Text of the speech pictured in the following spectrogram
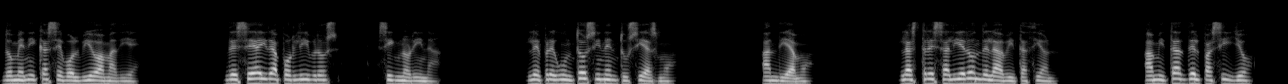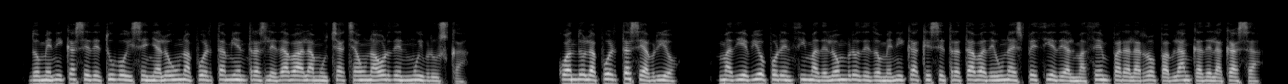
Domenica se volvió a Madie. ¿Desea ir a por libros, signorina? Le preguntó sin entusiasmo. Andiamo. Las tres salieron de la habitación. A mitad del pasillo, Domenica se detuvo y señaló una puerta mientras le daba a la muchacha una orden muy brusca. Cuando la puerta se abrió, Madie vio por encima del hombro de Domenica que se trataba de una especie de almacén para la ropa blanca de la casa,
